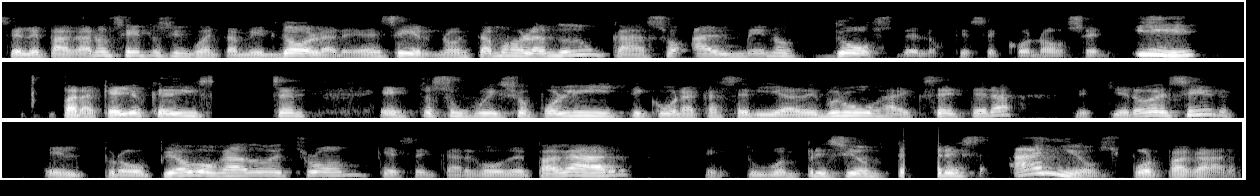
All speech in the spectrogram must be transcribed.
se le pagaron 150 mil dólares. Es decir, no estamos hablando de un caso, al menos dos de los que se conocen. Y para aquellos que dicen, esto es un juicio político, una cacería de brujas, etcétera, les quiero decir, el propio abogado de Trump que se encargó de pagar estuvo en prisión tres años por pagar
